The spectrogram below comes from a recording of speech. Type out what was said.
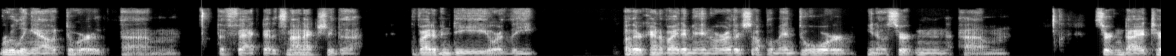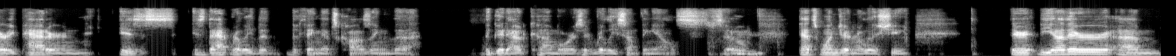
ruling out or um, the fact that it's not actually the, the, vitamin D or the other kind of vitamin or other supplement or you know certain um, certain dietary pattern is is that really the the thing that's causing the the good outcome or is it really something else so mm. that's one general issue there, the other um,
